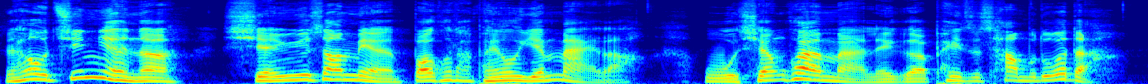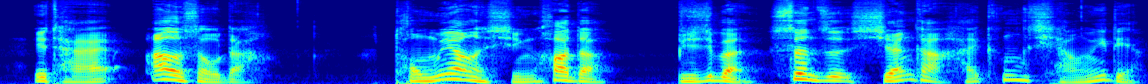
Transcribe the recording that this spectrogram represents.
然后今年呢，闲鱼上面包括他朋友也买了五千块，买了一个配置差不多的一台二手的同样型号的笔记本，甚至显卡还更强一点。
